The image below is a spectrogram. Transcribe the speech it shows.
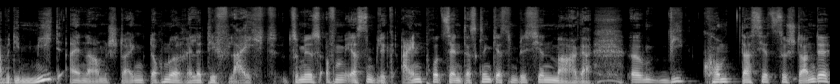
Aber die Mieteinnahmen steigen doch nur relativ leicht, zumindest auf den ersten Blick. Ein Prozent, das klingt jetzt ein bisschen mager. Ähm, wie kommt das jetzt zustande,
